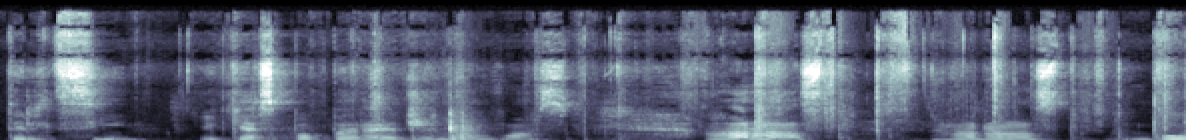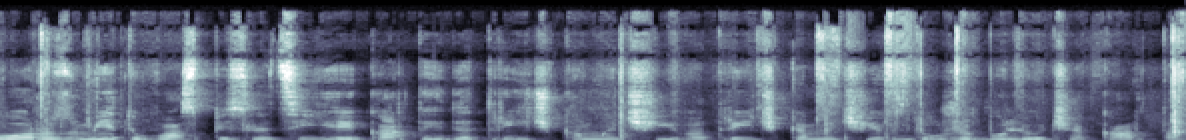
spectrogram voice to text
Тельці, якесь попередження у вас. Гаразд, гаразд. Бо розумієте, у вас після цієї карти йде трічка мечів. А трічка мечів дуже болюча карта.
